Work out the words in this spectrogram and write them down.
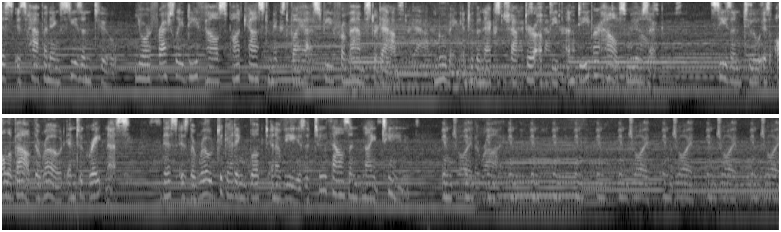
This is Happening Season 2, your freshly deep house podcast mixed by SB from Amsterdam. Moving into the next chapter of deep and deeper house music. Season 2 is all about the road into greatness. This is the road to getting booked in Ibiza 2019. Enjoy the ride. In, in, in, in, in, enjoy, enjoy, enjoy, enjoy,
